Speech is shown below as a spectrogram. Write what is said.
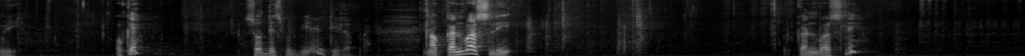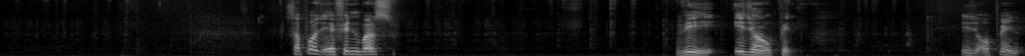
v. Okay. So, this will be an interior point. Now, conversely, conversely, suppose f inverse v is open is open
